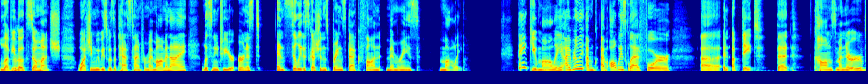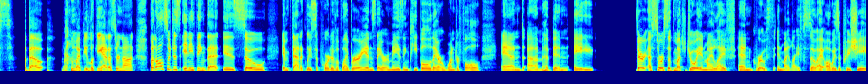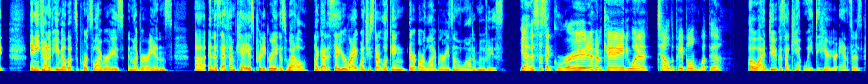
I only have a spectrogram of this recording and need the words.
Love you Mm. both so much. Watching movies was a pastime for my mom and I. Listening to your earnest and silly discussions brings back fond memories. Molly. Thank you, Molly. I really I'm I'm always glad for uh, an update that calms my nerves about who might be looking at us or not, but also just anything that is so emphatically supportive of librarians. They are amazing people. They are wonderful and um, have been a very a source of much joy in my life and growth in my life. So I always appreciate any kind of email that supports libraries and librarians. Uh, and this FMK is pretty great as well. I got to say, you're right. Once you start looking, there are libraries and a lot of movies. Yeah, this is a great FMK. Do you want to tell the people what the Oh, I do, because I can't wait to hear your answers.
